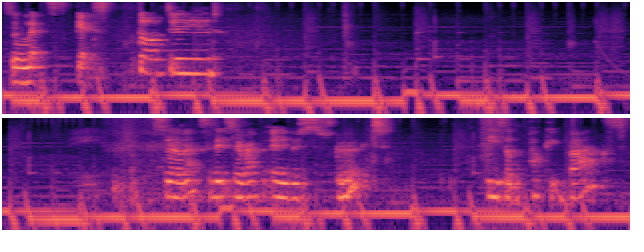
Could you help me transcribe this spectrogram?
So let's get started. So that's it, it's a wrap over skirt. These are the pocket bags.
